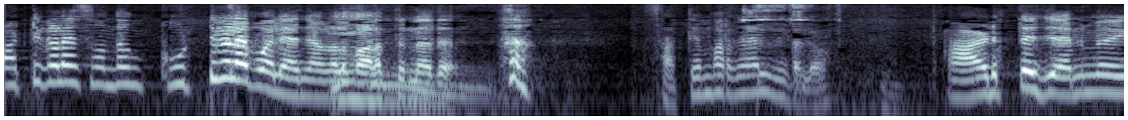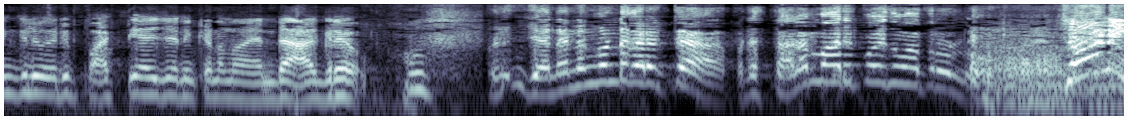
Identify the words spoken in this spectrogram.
പട്ടികളെ സ്വന്തം കുട്ടികളെ പോലെയാണ് ഞങ്ങൾ വളർത്തുന്നത്. സത്യം പറഞ്ഞാലുണ്ടല്ലോ അടുത്ത ജന്മമെങ്കിലും ഒരു പട്ടിയായി ജനിക്കണം എന്നാ എന്റെ ആഗ്രഹം. ജനനം കൊണ്ട് കറക്റ്റാ. പക്ഷെ സ്ഥലം മാറിപ്പോയെന്ന് മാത്രമേ ഉള്ളൂ. ജോണി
